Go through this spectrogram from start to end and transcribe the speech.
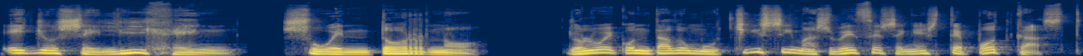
Ellos eligen su entorno. Yo lo he contado muchísimas veces en este podcast.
